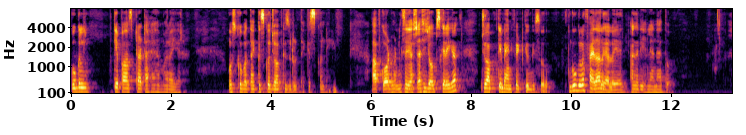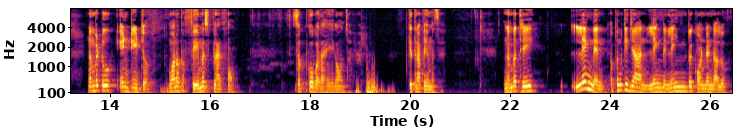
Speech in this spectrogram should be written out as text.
गूगल के पास डाटा है हमारा यार? उसको है किसको जॉब की ज़रूरत है, किसको नहीं। आपको ऑटोमेटिक सजेस्ट ऐसी जॉब्स करेगा, जो आपके बेनिफिट की होगी। सो गूगल का फ़ायदा लगा लो यार, अगर ये लेना है तो। Number two Indeed job one of the famous platform सबको पता है ये कौन सा कितना फ़ेमस है। नंबर थ्री लिंकड अपन की जान लिंकड लिंकड पे कंटेंट डालो।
